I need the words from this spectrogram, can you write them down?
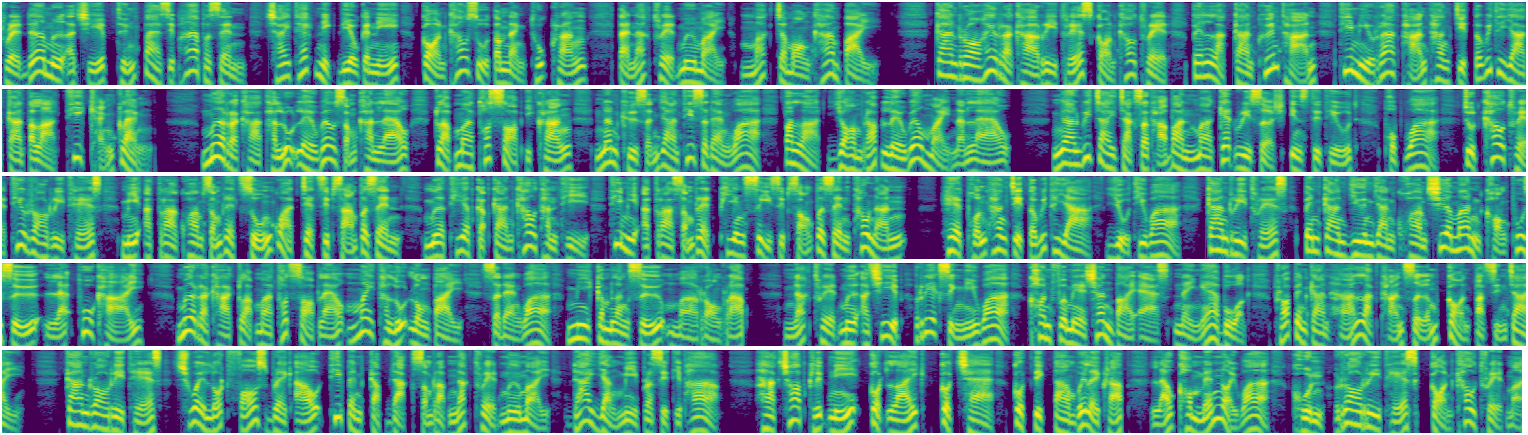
เทรดเดอร์มืออาชีพถึง 85%ใช้เทคนิคเดียวกันนี้ก่อนเข้าสู่ตำแหน่งทุกครั้ง แต่นักเทรดมือใหม่มักจะมองข้ามไป การรอให้ราคารีเทรสก่อนเข้าเทรด เป็นหลักการพื้นฐานที่มีรากฐานทางจิตวิทยาการตลาดที่แข็งแกร่งเมื่อราคาทะลุเลเวลสำคัญแล้ว กลับมาทดสอบอีกครั้ง นั่นคือสัญญาณที่แสดงว่าตลาดยอมรับเลเวลใหม่นั้นแล้ว งานวิจัยจากสถาบัน Market Research Institute พบว่าจุดเข้าเทรดที่รอรีเทส มีอัตราความสำเร็จสูงกว่า 73%เมื่อเทียบกับการเข้าทันทีที่มีอัตราสำเร็จเพียง 42%เท่านั้น เหตุผลทางจิตวิทยาอยู่ที่ว่า การรีเทรสเป็นการยืนยันความเชื่อมั่นของผู้ซื้อและผู้ขาย เมื่อราคากลับมาทดสอบแล้วไม่ทะลุลงไป แสดงว่ามีกำลังซื้อมารองรับ นักเทรดมืออาชีพเรียกสิ่งนี้ว่า confirmation bias ในแง่บวก เพราะเป็นการหาหลักฐานเสริมก่อนตัดสินใจ การรอรีเทสช่วยลด false breakout ที่เป็นกับดักสำหรับนักเทรดมือใหม่ ได้อย่างมีประสิทธิภาพ หากชอบคลิปนี้กดไลค์กดแชร์ กดติดตามไว้เลยครับ แล้วคอมเมนต์หน่อยว่า คุณรอรีเทสก่อนเข้าเทรดไหม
